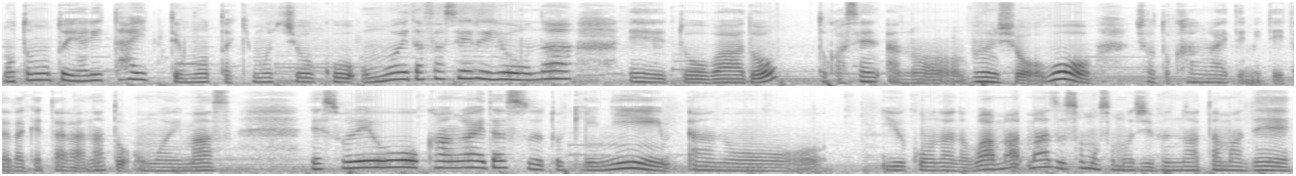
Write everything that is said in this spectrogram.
もともとやりたいって思った気持ちをこう思い出させるような、えーと、ワードとかせあの文章をちょっと考えてみていただけたらなと思います。でそれを考え出す時にあの有効なのはままずそもそも自分の頭で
